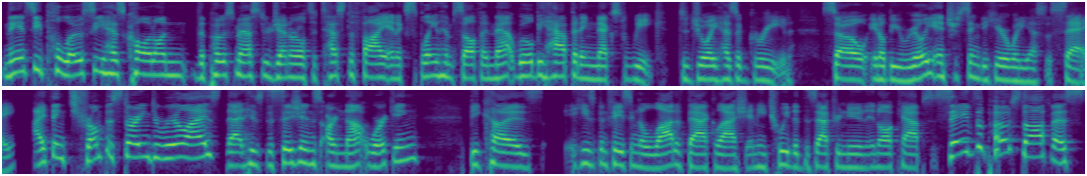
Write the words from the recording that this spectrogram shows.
Nancy Pelosi has called on the Postmaster General to testify and explain himself, and that will be happening next week. DeJoy has agreed. So it'll be really interesting to hear what he has to say. I think Trump is starting to realize that his decisions are not working because he's been facing a lot of backlash, and he tweeted this afternoon in all caps, Save the post office!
